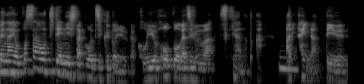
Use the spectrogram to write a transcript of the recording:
べないお子さんを起点にしたこう軸というか、こういう方向が自分は好きなんだとか、ありたいんだっていう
